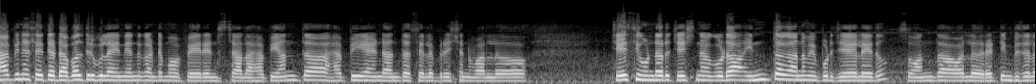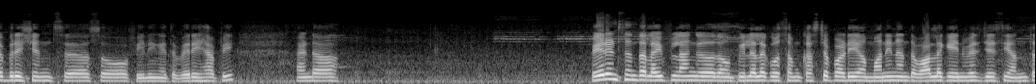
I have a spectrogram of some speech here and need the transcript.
హ్యాపీనెస్ అయితే డబల్ త్రిబుల్ అయింది. ఎందుకంటే మా పేరెంట్స్ చాలా హ్యాపీ అంత హ్యాపీ అండ్ అంత సెలబ్రేషన్ వాళ్ళు చేసి ఉండరు చేసినా కూడా ఇంతగానం ఇప్పుడు చేయలేదు. సో అంత వాళ్ళు రెట్టింపు సెలబ్రేషన్స్ సో ఫీలింగ్ అయితే వెరీ హ్యాపీ అండ్ పేరెంట్స్ అంతా లైఫ్ లాంగ్ పిల్లల కోసం కష్టపడి ఆ మనీని అంతా వాళ్ళకే ఇన్వెస్ట్ చేసి అంత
